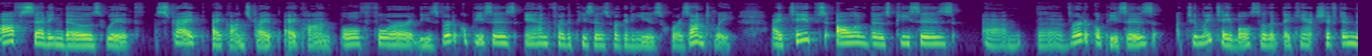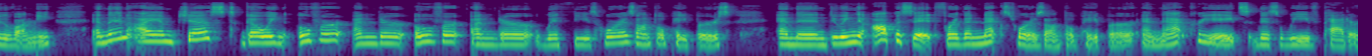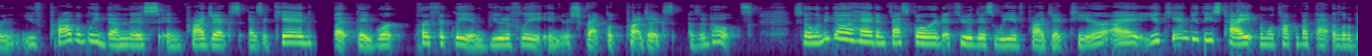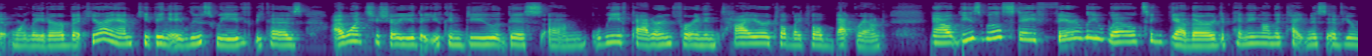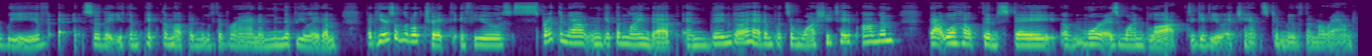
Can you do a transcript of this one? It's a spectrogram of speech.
offsetting those with stripe, icon, stripe, icon, both for these vertical pieces and for the pieces we're going to use horizontally. I taped all of those pieces um, the vertical pieces to my table so that they can't shift and move on me. And then I am just going over, under, over, under with these horizontal papers and then doing the opposite for the next horizontal paper, and that creates this weave pattern. You've probably done this in projects as a kid, but they work perfectly and beautifully in your scrapbook projects as adults. So let me go ahead and fast forward through this weave project here. I You can do these tight, and we'll talk about that a little bit more later, but here I am keeping a loose weave because I want to show you that you can do this um, weave pattern for an entire 12 by 12 background. Now these will stay fairly well together depending on the tightness of your weave eh, so that you can pick them up and move them around and manipulate them. But here's a little trick. If you spread them out and get them lined up and then go ahead and put some washi tape on them. That will help them stay uh, more as one block to give you a chance to move them around.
